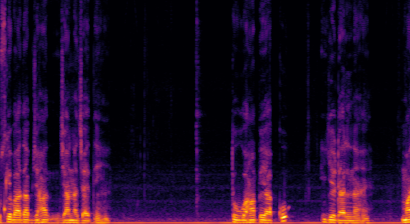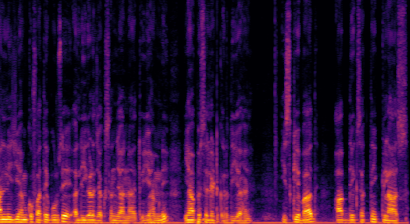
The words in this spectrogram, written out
उसके बाद आप जहाँ जाना चाहते हैं तो वहाँ पे आपको ये डालना है। मान लीजिए हमको फ़तेहपुर से अलीगढ़ जंक्शन जाना है तो ये हमने यहाँ पे सेलेक्ट कर दिया है। इसके बाद आप देख सकते हैं क्लास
